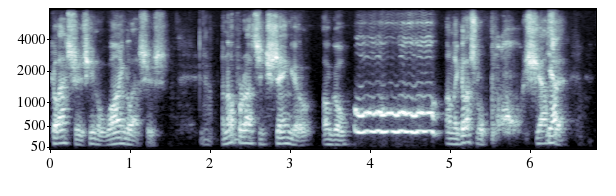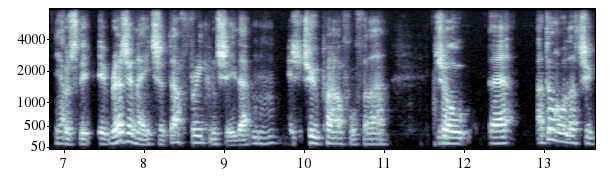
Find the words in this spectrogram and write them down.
glasses, you know, wine glasses, yeah. an operatic singer will go, oh, and the glass will shatter because it resonates at that frequency that mm-hmm. is too powerful for that. So uh, I don't know whether that's a,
